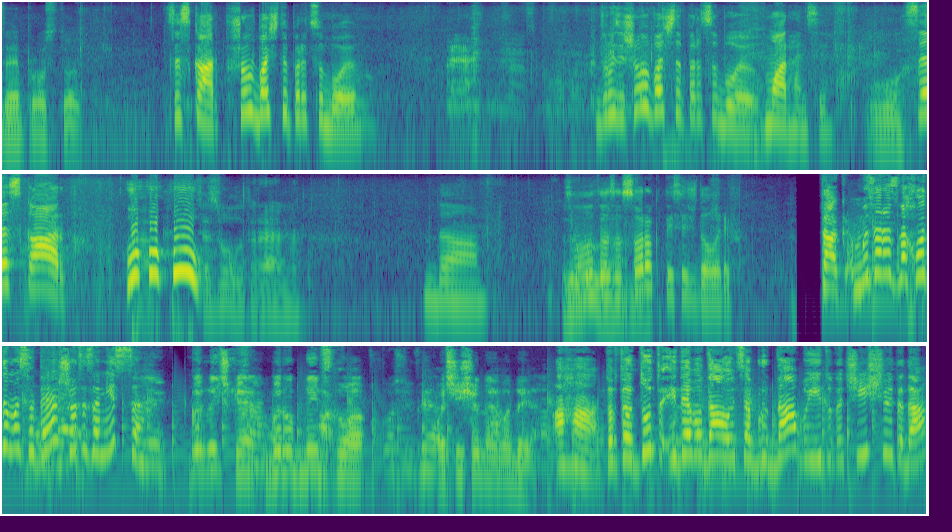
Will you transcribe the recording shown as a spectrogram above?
Це просто Це скарб. Що ви бачите перед собою? Друзі, що ви бачите перед собою в Марганці? ох, Це скарб. Ху-ху-ху! це золото реально. Да. Золото за 40 тисяч доларів. Так, ми зараз знаходимося де? Що це за місце? Невеличке виробництво очищеної води. Ага. Тобто тут іде вода оця брудна, ви її тут очищуєте, да?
